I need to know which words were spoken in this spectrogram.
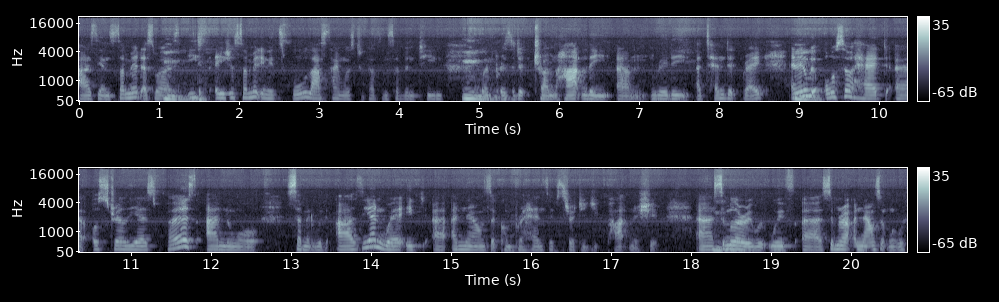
ASEAN Summit as well as East mm, Asia Summit in its full. Last time was 2017 when mm, President Trump hardly um, really attended, right? And then we mm, also had uh, Australia's first annual summit with ASEAN where it uh, announced a comprehensive strategic partnership. Uh, mm, similarly, with, with uh, similar announcement with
